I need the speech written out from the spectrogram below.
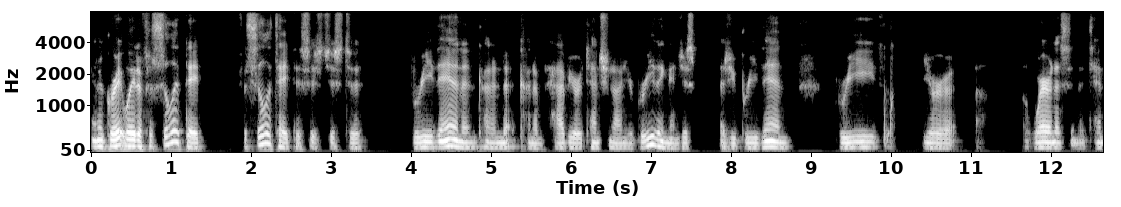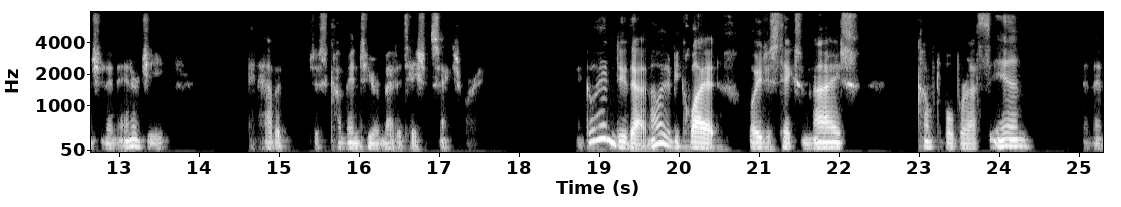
And a great way to facilitate facilitate this is just to breathe in and kind of kind of have your attention on your breathing and just as you breathe in, breathe your awareness and attention and energy and have it just come into your meditation sanctuary. And go ahead and do that. Not only to be quiet, while you just take some nice, comfortable breaths in and then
